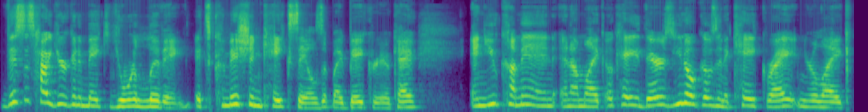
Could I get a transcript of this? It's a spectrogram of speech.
This is how you're going to make your living. It's commission cake sales at my bakery, okay? And you come in and I'm like, "Okay, there's you know it goes in a cake, right?" And you're like,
